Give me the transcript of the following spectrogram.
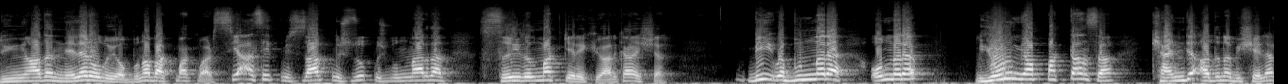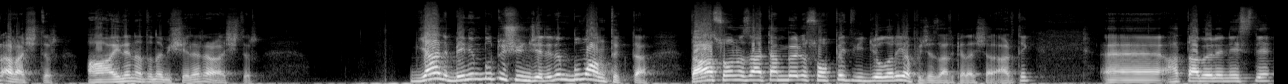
Dünyada neler oluyor buna bakmak var. Siyasetmiş, zartmış, zurtmuş bunlardan sıyrılmak gerekiyor arkadaşlar. Bir ve bunlara, onlara yorum yapmaktansa kendi adına bir şeyler araştır. Ailen adına bir şeyler araştır. Yani benim bu düşüncelerim bu mantıkta. Daha sonra zaten böyle sohbet videoları yapacağız arkadaşlar artık. Ee, hatta böyle Nesli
